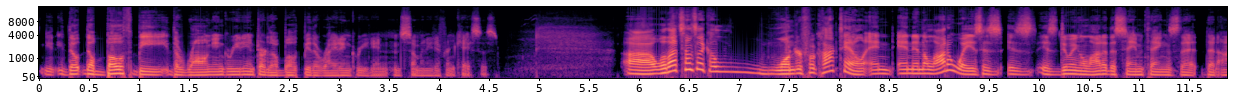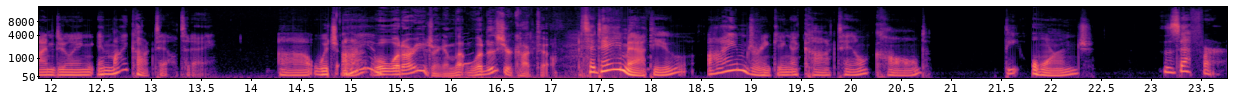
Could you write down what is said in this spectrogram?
they'll, they'll both be the wrong ingredient, or they'll both be the right ingredient in so many different cases. Uh, well, that sounds like a wonderful cocktail, and and in a lot of ways is is is doing a lot of the same things that that I'm doing in my cocktail today. Uh, which All I right. am Well, what are you drinking? What is your cocktail? today, Matthew. I am drinking a cocktail called the Orange Zephyr.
